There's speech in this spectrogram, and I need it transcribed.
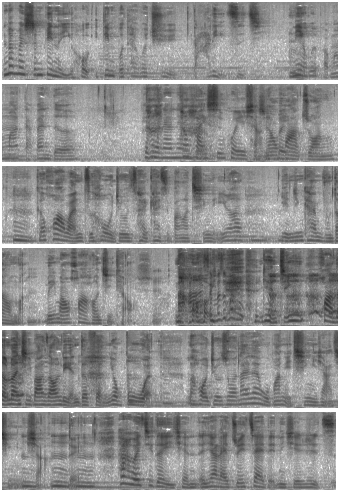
慢慢生病了以后，一定不太会去打理自己，嗯、你也会把妈妈打扮得。他他还是会想要化妆，嗯，可化完之后我就才开始帮他清理，因为他眼睛看不到嘛，眉毛画好几条，是，然后 眼睛画的乱七八糟，脸的粉又不稳，然后就说来来，我帮你清一下，清一下，嗯，对，他还会记得以前人家来追债的那些日子，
